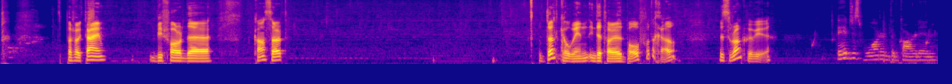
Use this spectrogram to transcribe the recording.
it's perfect time. before the concert. Don't go in in the toilet both. What the hell? What's wrong with you? They had just watered the garden.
